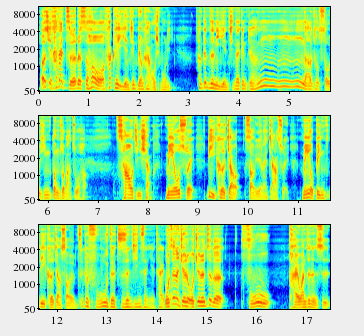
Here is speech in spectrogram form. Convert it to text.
而且他在折的时候哦，他可以眼睛不用看欧西莫里，他跟着你眼睛在跟你对话，嗯嗯嗯，然后就手心动作把它做好，超级强，没有水立刻叫少爷来加水，没有冰立刻叫少爷补这个服务的职人精神也太……我真的觉得，我觉得这个服务台湾真的是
